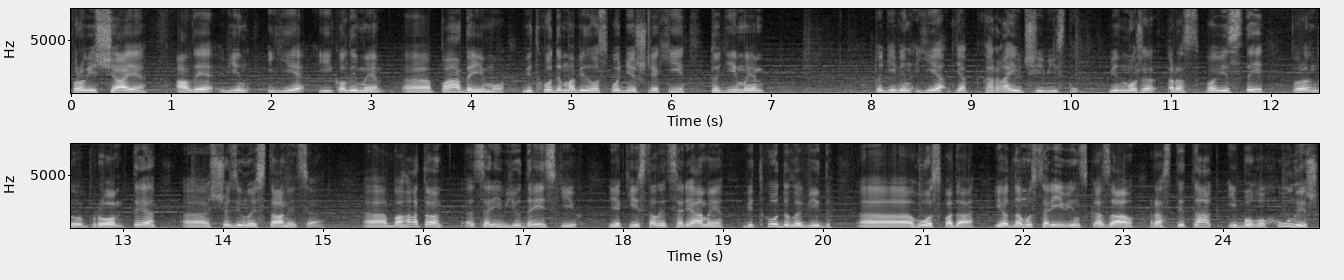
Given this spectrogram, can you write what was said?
провіщає. Але він є, і коли ми е, падаємо, відходимо від Господньої шляхи, тоді ми тоді він є як караючий вісник. Він може розповісти про, ну, про те, е, що зі мною станеться. Е, Багато царів юдейських, які стали царями, відходили від е, Господа. І одному з царів він сказав: раз ти так і богохулиш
